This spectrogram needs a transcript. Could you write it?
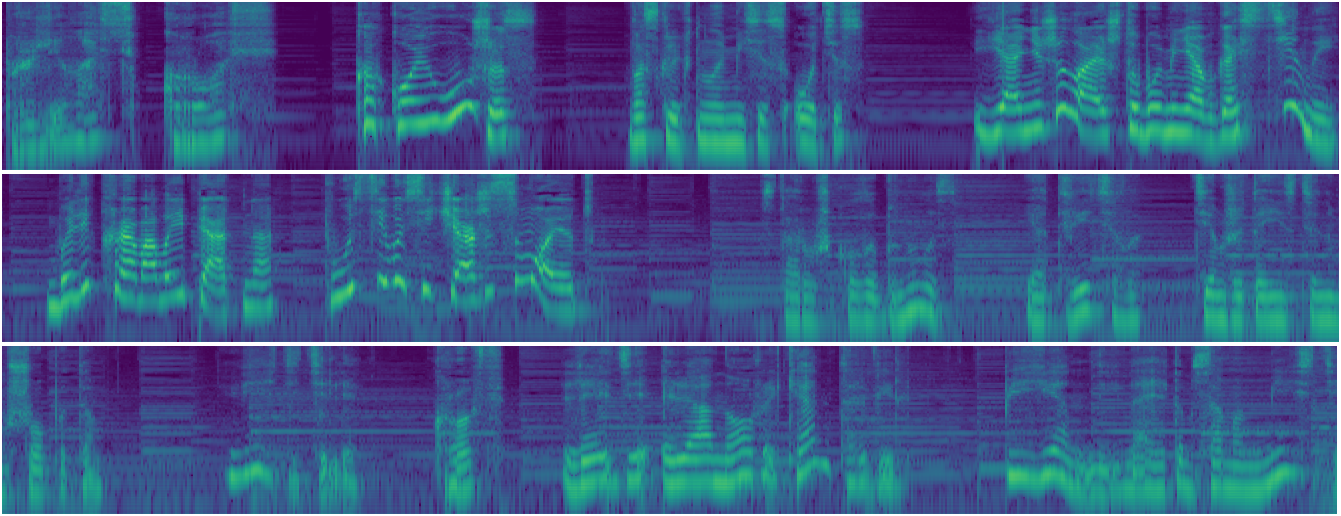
пролилась кровь». «Какой ужас!» — воскликнула миссис Отис. «Я не желаю, чтобы у меня в гостиной были кровавые пятна. Пусть его сейчас же смоют». Старушка улыбнулась и ответила тем же таинственным шепотом. Видите ли, кровь леди Элеоноры Кентервиль, пиенной на этом самом месте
